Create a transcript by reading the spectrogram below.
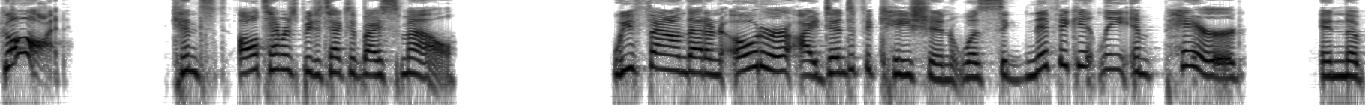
God! Can Alzheimer's be detected by smell? We found that an odor identification was significantly impaired in the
